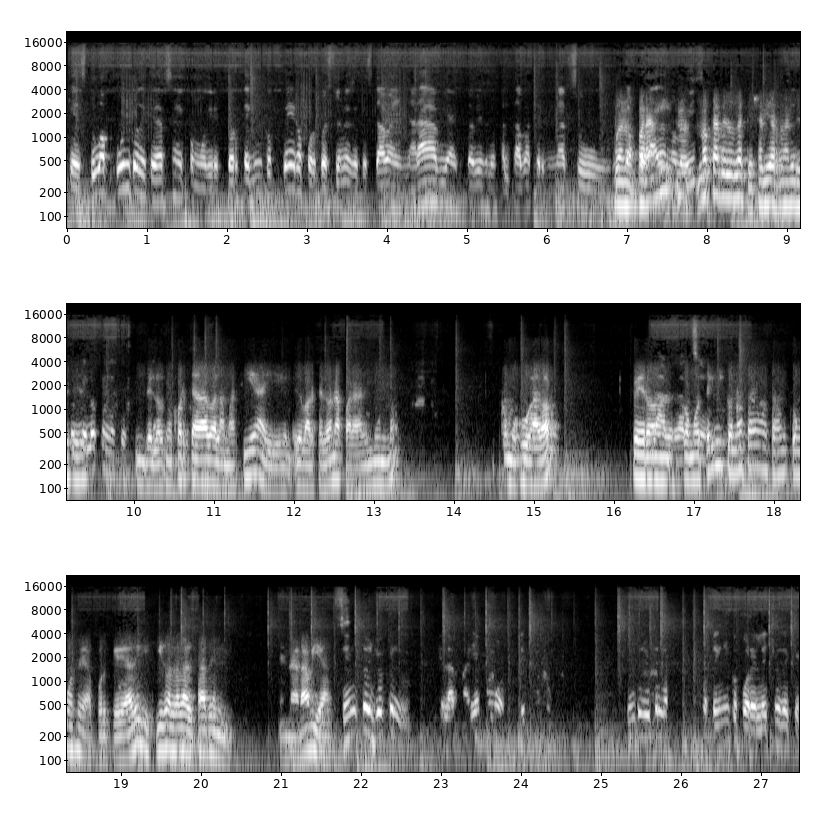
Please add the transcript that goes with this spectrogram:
que estuvo a punto de quedarse como director técnico, pero por cuestiones de que estaba en Arabia, y todavía le faltaba terminar su Bueno, para mí no no, cabe duda que Xavi Hernández es lo que de los mejor que ha dado a la Masía y de Barcelona para el mundo como jugador, pero verdad, como sí. técnico no sabemos aún cómo sea, porque ha dirigido al Al Sadd en, en Arabia. Siento yo que, que la haría como. Siento yo que la técnico por el hecho de que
